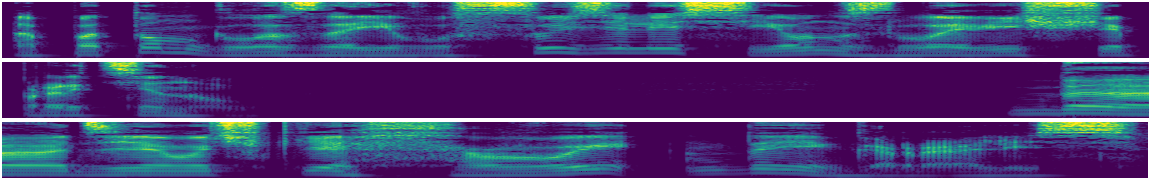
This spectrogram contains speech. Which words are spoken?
А потом глаза его сузились, и он зловеще протянул. «Да, девочки, вы доигрались».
